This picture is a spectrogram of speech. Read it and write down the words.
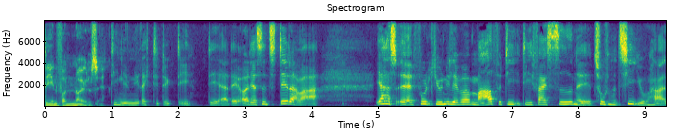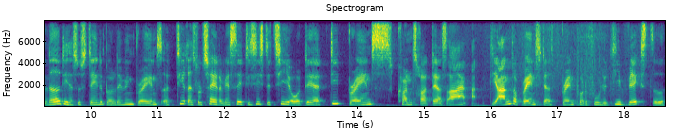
Det er en fornøjelse. De er nemlig rigtig dygtige. Det er det. Og jeg synes, det der var jeg har øh, fulgt Unilever meget, fordi de faktisk siden øh, 2010 jo har lavet de her Sustainable Living Brands, og de resultater, vi har set de sidste 10 år, det er, at de brands kontra deres egen, de andre brands i deres brandportefølje, de vækstede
